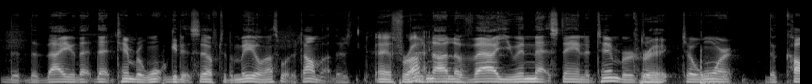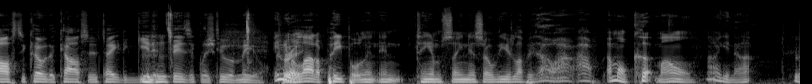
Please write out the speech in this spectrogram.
the, the value of that that timber won't get itself to the mill. That's what they're talking about. There's that's right. there's not enough value in that stand of timber to, Correct. to warrant the cost to cover the cost it would take to get Mm-hmm. it physically to a mill. And you know, a lot of people, and, and Tim's seen this over the years. A lot of people, oh, I, I, I'm gonna cut my own. No, you're not. They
